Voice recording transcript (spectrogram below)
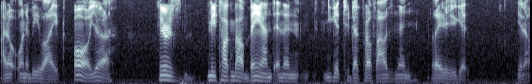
I don't want to be like, oh, yeah, here's me talking about band, and then you get two deck profiles, and then later you get, you know,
